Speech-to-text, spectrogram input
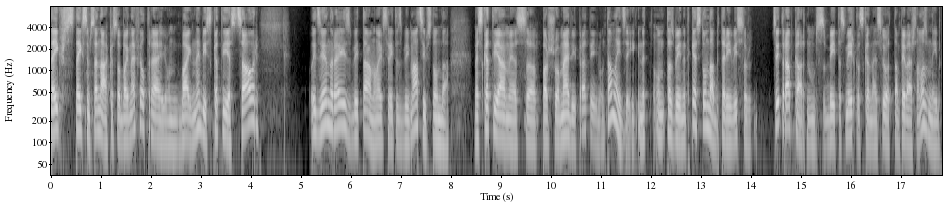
teikš, teiksim, senāk, kas to baigi nefiltrēja un baigi nebija skatījies cauri. Līdz vienu reizi bija tā, man liekas, arī tas bija mācību stundā. Mēs skatījāmies uh, par šo mediju pratību un tam līdzīgi. Ne, un tas bija ne tikai stundā, bet arī visur citur apkārt. Mums bija tas mirklis, kad mēs ļoti tam pievērsām uzmanību.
